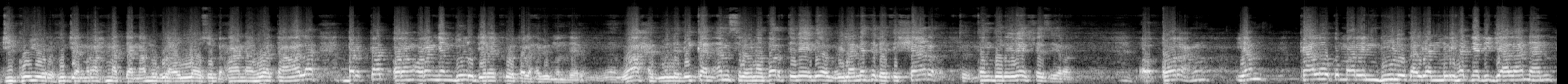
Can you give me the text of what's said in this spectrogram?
diguyur hujan rahmat dan anugerah Allah Subhanahu wa taala berkat orang-orang yang dulu direkrut oleh Habib Mundir. واحد من الذي كان أمس لو نظرت إليه اليوم إلى مثله في الشارع ت- تنظر إليه شزيرا Orang yang kalau kemarin dulu kalian melihatnya di jalanan,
